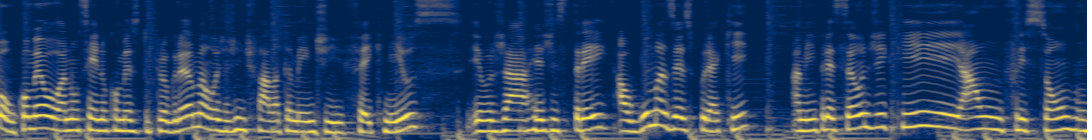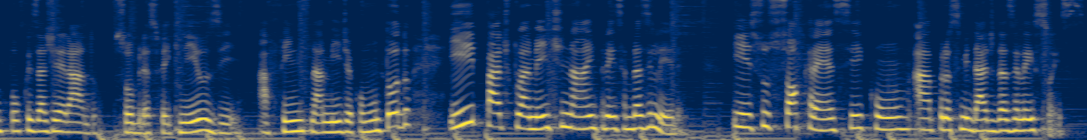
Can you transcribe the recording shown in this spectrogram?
Bom, como eu anunciei no começo do programa, hoje a gente fala também de fake news. Eu já registrei algumas vezes por aqui a minha impressão de que há um frisson um pouco exagerado sobre as fake news e afins na mídia como um todo e particularmente na imprensa brasileira. E isso só cresce com a proximidade das eleições.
